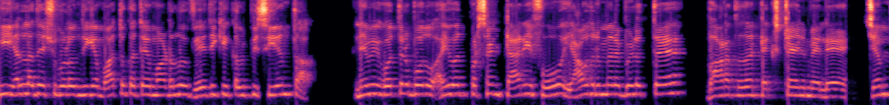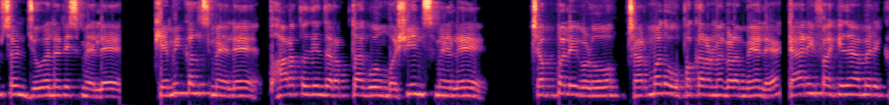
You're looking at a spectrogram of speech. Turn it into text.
ಈ ಎಲ್ಲ ದೇಶಗಳೊಂದಿಗೆ ಮಾತುಕತೆ ಮಾಡಲು ವೇದಿಕೆ ಕಲ್ಪಿಸಿ ಅಂತ. ನಿಮಗೆ ಗೊತ್ತಿರಬಹುದು ಐವತ್ ಪರ್ಸೆಂಟ್ ಟ್ಯಾರಿಫ್ ಯಾವ್ದ್ರ ಮೇಲೆ ಬೀಳುತ್ತೆ? ಭಾರತದ ಟೆಕ್ಸ್ಟೈಲ್ ಮೇಲೆ ಜೆಮ್ಸ್ ಅಂಡ್ ಜುವೆಲರೀಸ್ ಮೇಲೆ ಕೆಮಿಕಲ್ಸ್ ಮೇಲೆ, ಭಾರತದಿಂದ ರಫ್ತಾಗುವ ಮಷೀನ್ಸ್ ಮೇಲೆ, ಚಪ್ಪಲಿಗಳು, ಚರ್ಮದ ಉಪಕರಣಗಳ ಮೇಲೆ ಟ್ಯಾರಿಫ್ ಆಗಿದೆ ಅಮೆರಿಕ.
